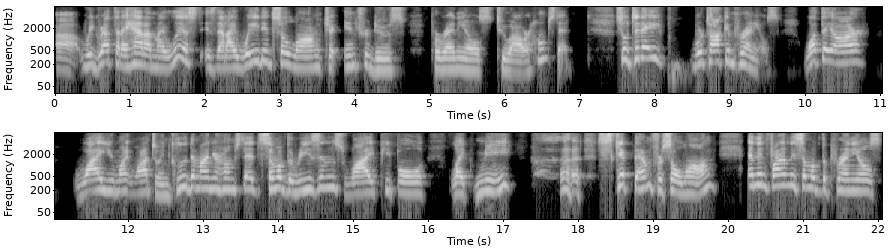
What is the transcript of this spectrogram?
uh, regret that I had on my list is that I waited so long to introduce perennials to our homestead. So today we're talking perennials, what they are, why you might want to include them on your homestead, some of the reasons why people like me skip them for so long, and then finally some of the perennials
